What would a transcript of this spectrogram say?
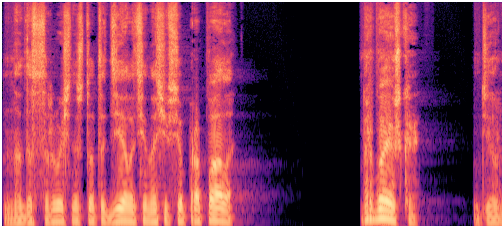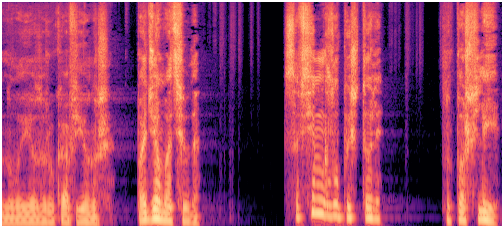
Надо срочно что-то делать, иначе все пропало. «Барбаюшка!» — дернул ее за рукав юноша. «Пойдем отсюда!» Совсем глупый, что ли? Ну, пошли.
